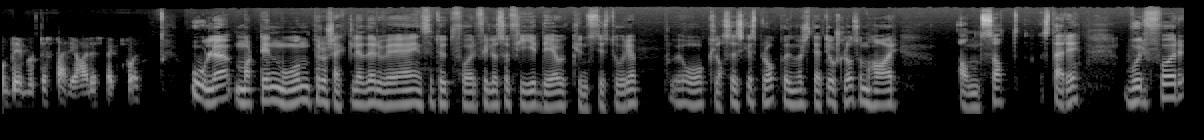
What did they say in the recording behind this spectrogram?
Og det burde Sterri ha respekt for. Ole Martin Moen, prosjektleder ved Institutt for filosofi, idé og kunsthistorie og klassiske språk på Universitetet i Oslo, som har ansatt Sterri. Hvorfor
